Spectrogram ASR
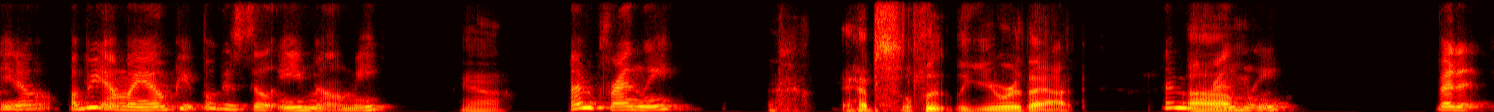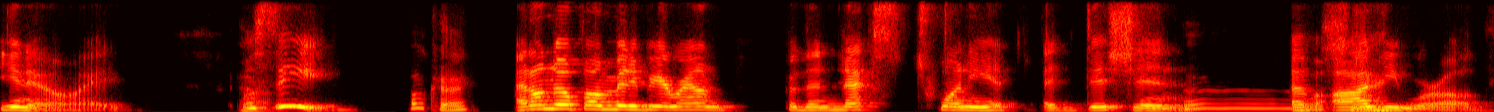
you know, I'll be on my own. People can still email me. Yeah, I'm friendly. Absolutely, you are that. I'm um, friendly, but you know, I we'll see. Okay. I don't know if I'm going to be around for the next 20th edition uh, of we'll AUGIWorld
